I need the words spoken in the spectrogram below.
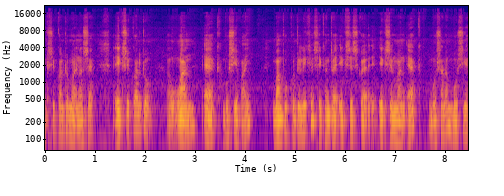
এক্স ইকুয়াল টু মাইনাস এক এক্স ইকুয়াল টু ওয়ান এক বসিয়ে পাই। বাম পক্ষটি লিখে সেখানটায় এক্স স্কোয়ার এক্সের মান এক বসালাম, বসিয়ে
